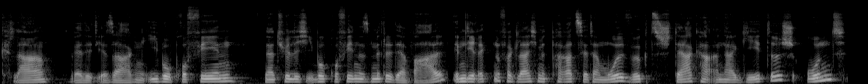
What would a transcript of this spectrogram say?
Klar, werdet ihr sagen, Ibuprofen, Natürlich, Ibuprofen ist Mittel der Wahl. Im direkten Vergleich mit Paracetamol wirkt es stärker analgetisch und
